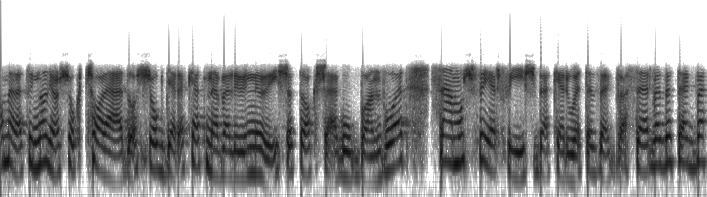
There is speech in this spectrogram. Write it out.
amellett, hogy nagyon sok családos, sok gyereket nevelő nő is a tagságukban volt, számos férfi is bekerült ezekbe a szervezetekbe,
